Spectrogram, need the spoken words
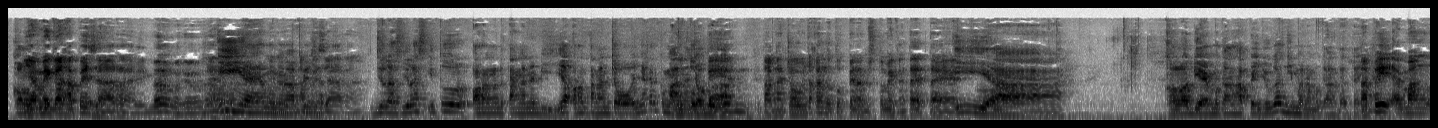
kalau Yang megang HP Zara, bego. Oh, megang Zara. Iya, yang megang HP Zara. Jelas-jelas itu orang ada tangannya dia, orang tangan cowoknya kan ke mana coba? nutupin. Tangan cowoknya kan nutupin habis itu megang tete. Iya. Kalau dia yang megang HP juga gimana megang tetenya? Tapi emang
